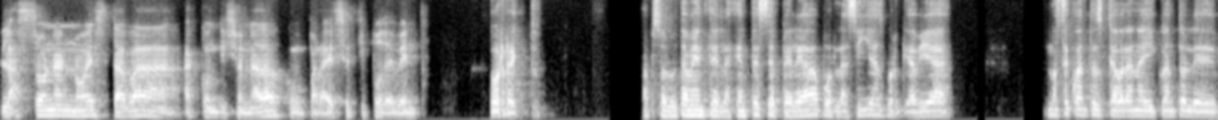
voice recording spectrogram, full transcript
la zona no estaba acondicionada como para ese tipo de evento. Correcto. Absolutamente. La gente se peleaba por las sillas porque había, no sé cuántas cabrán ahí, cuánto le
